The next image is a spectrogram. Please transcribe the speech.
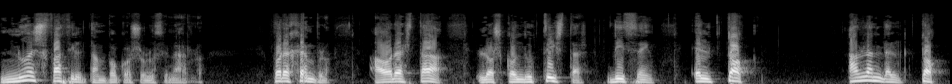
no es fácil tampoco solucionarlo. Por ejemplo, ahora está, los conductistas dicen el TOC, hablan del TOC,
